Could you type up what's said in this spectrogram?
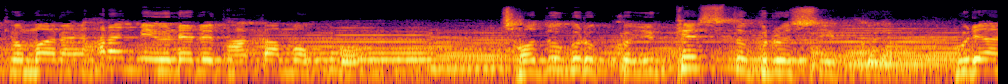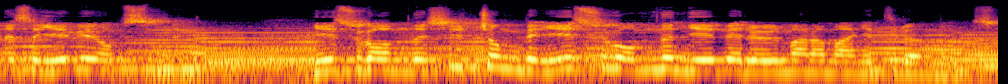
교만한 하나님의 은혜를 다 까먹고 저도 그렇고 UPS도 그럴 수 있고요. 우리 안에서 예배 없습니다. 예수가 없는 실종된 예수가 없는 예배를 얼마나 많이 드렸는지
